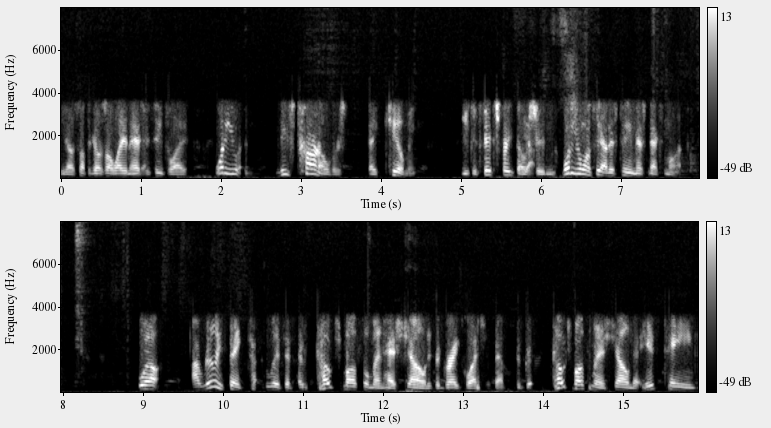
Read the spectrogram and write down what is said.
you know, something goes our way in the SEC play, what do you, these turnovers, they kill me. You can fix free throw yeah. shooting. What do you want to see out of this team this next month? Well, I really think, listen, Coach Musselman has shown, it's a great question, Coach Musselman has shown that his team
